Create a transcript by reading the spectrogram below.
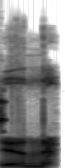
Station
